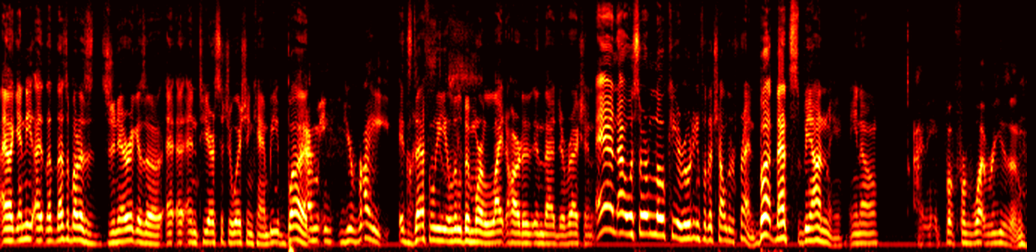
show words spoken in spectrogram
I like any. I, that's about as generic as a, a, a NTR situation can be. But I mean, you're right. it's but definitely a little bit more lighthearted in that direction. And I was sort of low key rooting for the childhood friend, but that's beyond me. You know. I mean, but for what reason?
